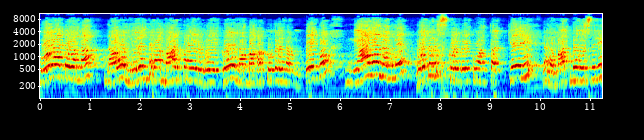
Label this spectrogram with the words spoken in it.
ಹೋರಾಟವನ್ನ ನಾವು ನಿರಂತರ ಮಾಡ್ತಾ ಇರಬೇಕು. ನಮ್ಮ ಹಕ್ಕುಗಳು ನಮ್ಗೆ ಬೇಕು. ನ್ಯಾಯ ನಮ್ಗೆ ಒದಗಿಸ್ಕೊಳ್ಬೇಕು ಅಂತ ಕೇಳಿ ನನ್ನ ಮಾತು ಮುಗಿಸ್ತೀನಿ.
